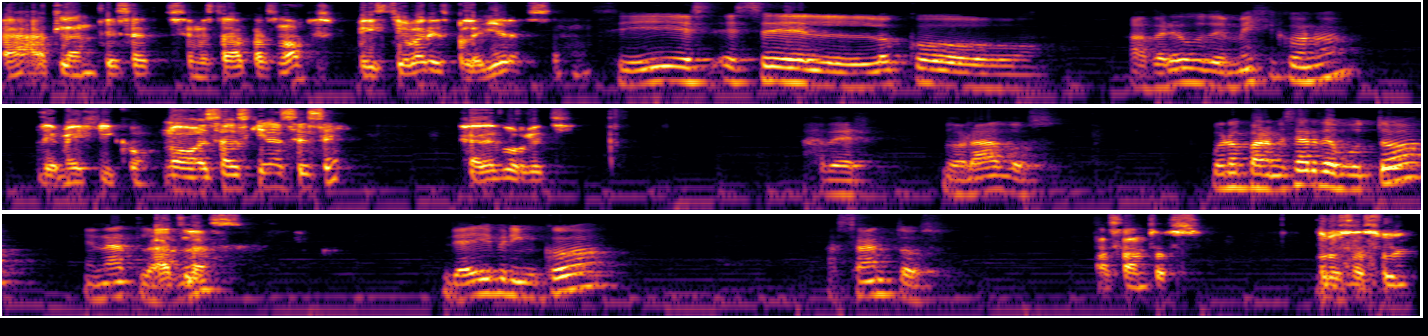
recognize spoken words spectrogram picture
Ah, Atlante, se me estaba pasando. No, pues vistió varias playeras ajá, Sí, es, es el loco Abreu de México, ¿no? de México. No, ¿sabes quién es ese? Jared Borghetti. A ver, Dorados. Bueno, para empezar, debutó en Atlas. ¿no? Atlas, De ahí brincó a Santos, a Santos. Cruz Azul.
